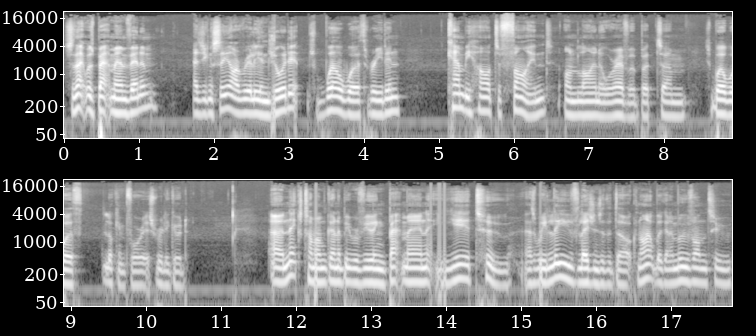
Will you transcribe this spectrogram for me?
So that was Batman Venom. As you can see, I really enjoyed it. It's well worth reading. Can be hard to find online or wherever, but um, it's well worth looking for it. It's really good. Uh, next time, I'm going to be reviewing Batman Year 2. As we leave Legends of the Dark Knight, we're going to move on to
